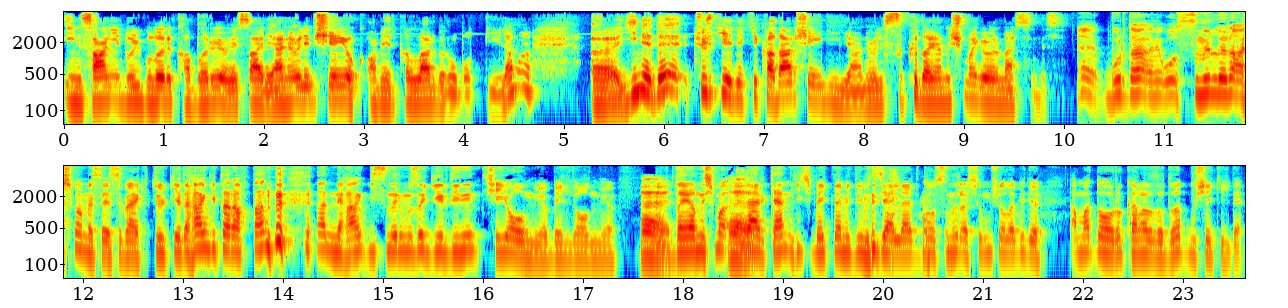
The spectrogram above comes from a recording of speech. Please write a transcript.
insani duyguları kabarıyor vesaire. Yani öyle bir şey yok. Amerikalılar da robot değil ama ee, yine de Türkiye'deki kadar şey değil yani öyle sıkı dayanışma görmezsiniz. Evet, burada hani o sınırları aşma meselesi belki Türkiye'de hangi taraftan hani hangi sınırımıza girdiğinin şeyi olmuyor belli olmuyor. Evet. Yani dayanışma evet. derken hiç beklemediğimiz yerlerde de o sınır aşılmış olabiliyor. Ama doğru Kanada'da da bu şekilde.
